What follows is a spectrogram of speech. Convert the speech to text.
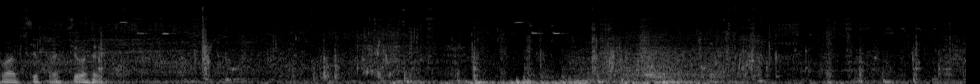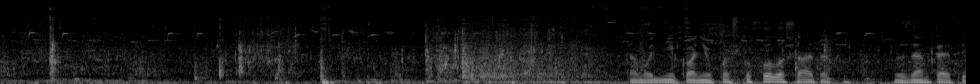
Хлопці працюють. Там одні коні пастуху лошати, веземо пити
